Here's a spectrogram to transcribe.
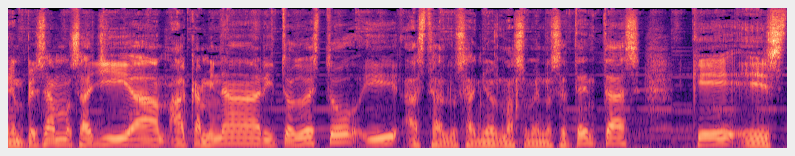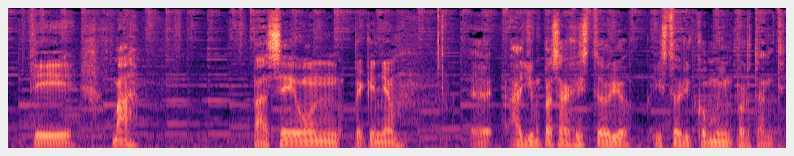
empezamos allí a, a caminar y todo esto y hasta los años más o menos 70 que este, va, pasé un pequeño, eh, hay un pasaje histórico muy importante.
